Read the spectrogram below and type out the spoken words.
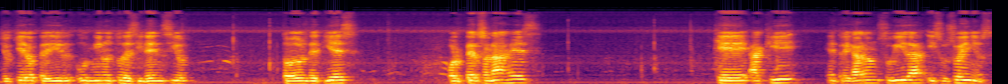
Yo quiero pedir un minuto de silencio, todos de pies, por personajes que aquí entregaron su vida y sus sueños.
